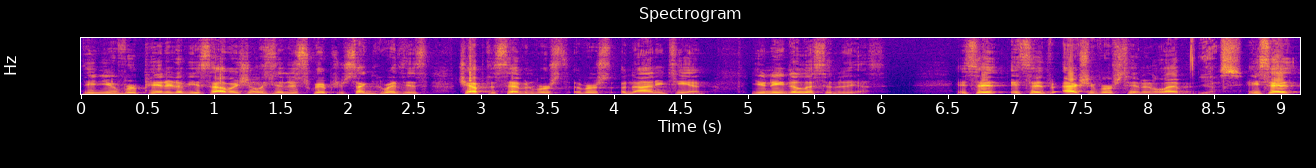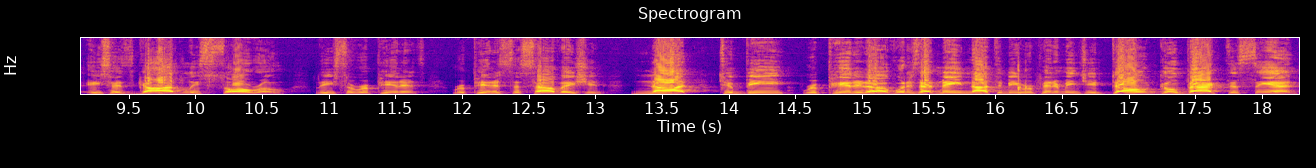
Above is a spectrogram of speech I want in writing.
then you've repented of your salvation. Listen to the scripture. 2 Corinthians chapter 7, verse, verse 9 and 10. You need to listen to this. It says, it says actually verse 10 and 11. Yes. He says, he says, godly sorrow leads to repentance, repentance to salvation, not to be repented of. What does that mean, not to be repented? It means you don't go back to sin.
